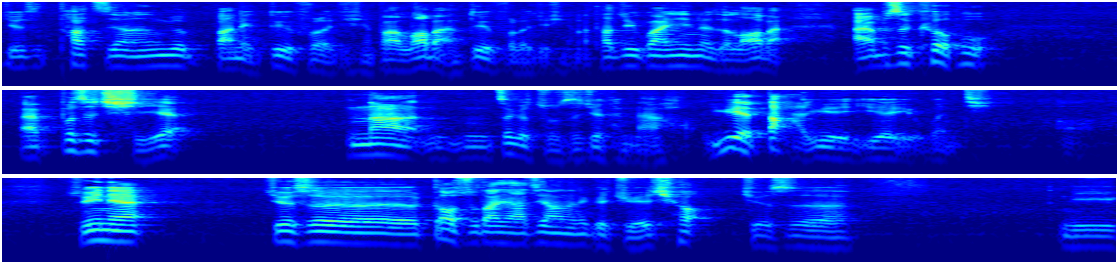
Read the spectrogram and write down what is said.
就是他只要能够把你对付了就行，把老板对付了就行了。他最关心的是老板，而不是客户，而不是企业。那这个组织就很难好，越大越越有问题啊。所以呢，就是告诉大家这样的一个诀窍，就是你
